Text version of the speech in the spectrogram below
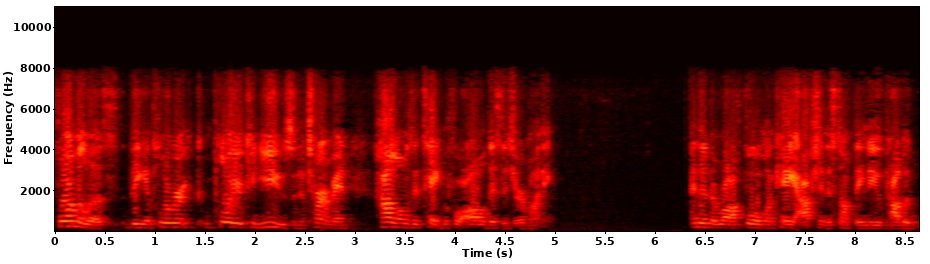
formulas the employer employer can use to determine how long does it take before all this is your money. And then the Roth 401k option is something new, probably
